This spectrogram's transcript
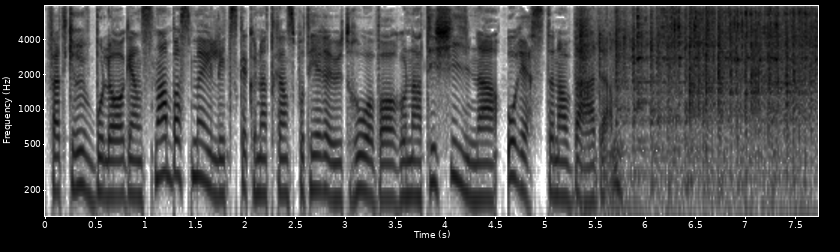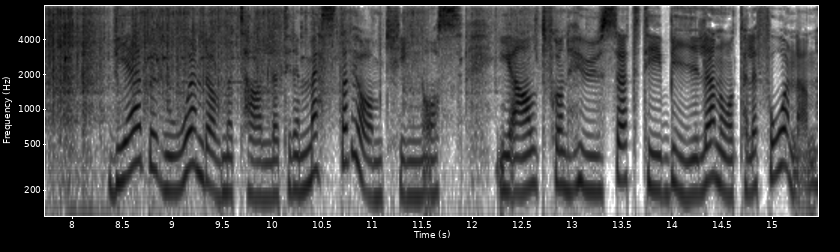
för att gruvbolagen snabbast möjligt ska kunna transportera ut råvarorna till Kina och resten av världen. Vi är beroende av metaller till det mesta vi har omkring oss, i allt från huset till bilen och telefonen.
